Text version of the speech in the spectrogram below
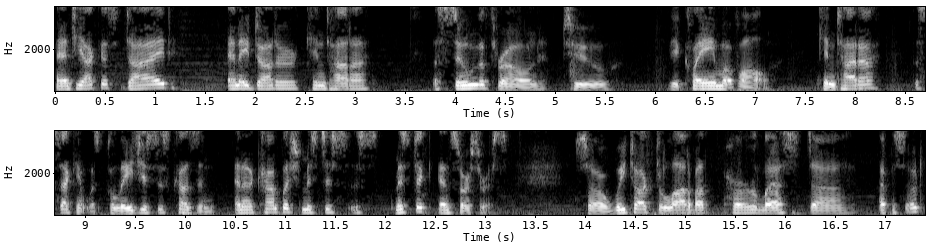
Antiochus died, and a daughter, Kintyra, assumed the throne to the acclaim of all. Kintyra II was Pelagius's cousin and an accomplished mystic, mystic and sorceress. So we talked a lot about her last uh, episode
